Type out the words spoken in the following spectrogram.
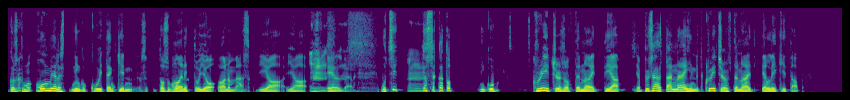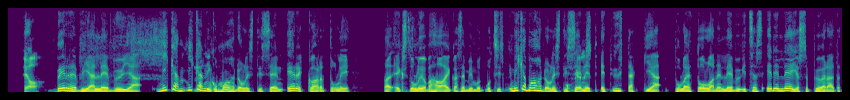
koska mun mielestä niin kuitenkin, tuossa mainittu jo Unmasked ja, ja mm. Elder, mutta sitten mm. jos sä katsot niin kuin Creatures of the Nightia ja pysäyttää näihin nyt, Creatures of the Night ja Lick It Up, Joo. vereviä levyjä, mikä, mikä mm. niin kuin mahdollisti sen, Erik Carr tuli, tai eikö se tullut jo vähän aikaisemmin, mutta, mutta siis mikä mahdollisti Mun sen, että, että yhtäkkiä tulee tollanen levy, itse asiassa edelleen, jos sä pyöräytät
